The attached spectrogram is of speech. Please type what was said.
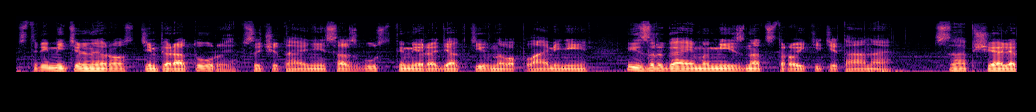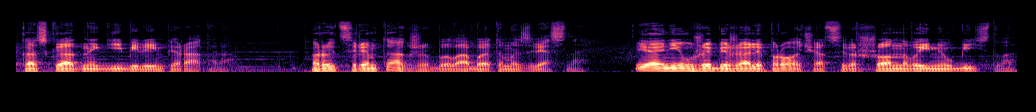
Стремительный рост температуры в сочетании со сгустками радиоактивного пламени, изрыгаемыми из надстройки Титана, сообщали о каскадной гибели Императора. Рыцарям также было об этом известно, и они уже бежали прочь от совершенного ими убийства.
